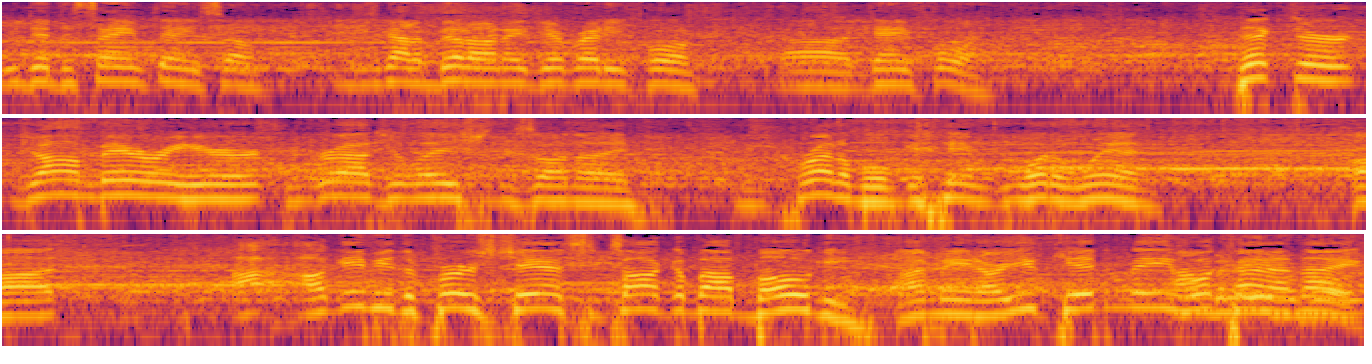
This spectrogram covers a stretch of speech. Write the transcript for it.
we did the same thing. So we just got to build on it, get ready for uh, game four. Victor, Jon Barry here. Congratulations on an incredible game. What a win. Uh, I, will give you the first chance to talk about Bogey. I mean, are you kidding me? What kind of night?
